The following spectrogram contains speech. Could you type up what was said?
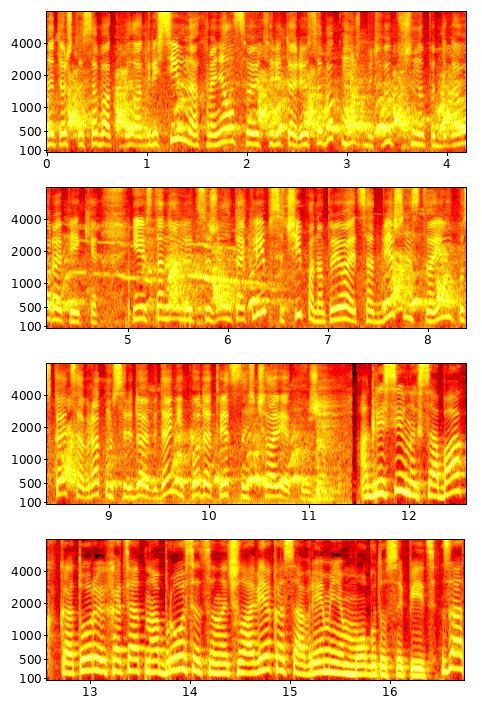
на то, что собака была агрессивна, охраняла свою территорию, собака может быть выпущена под договор опеки. Ей устанавливается желтая клипса, чип, она прививается от бешенства и выпускается обратно в среду обитания под ответственность человека уже. Агрессивных собак, которые хотят наброситься на человека, со временем могут усыпить. За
